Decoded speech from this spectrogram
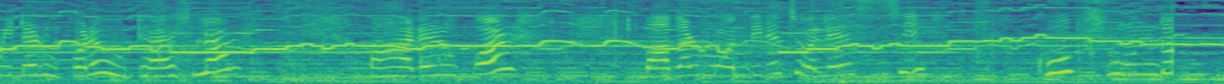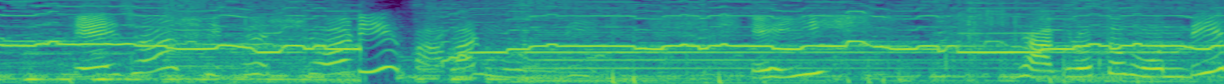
মিটার উপরে উঠে আসলাম। পাহাড়ের উপর বাবার মন্দিরে চলে এসেছি। খুব সুন্দর। এই যে সিদ্ধেশ্বরী বাবার মন্দির। এই জাগ্রত মন্দির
